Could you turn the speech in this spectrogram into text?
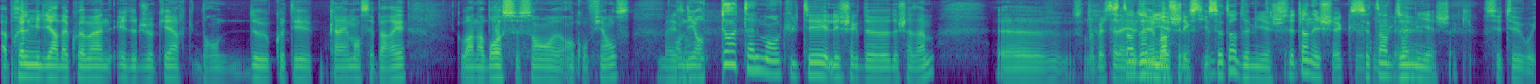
après le milliard d'Aquaman et de Joker, dans deux côtés carrément séparés, Warner Bros se sent euh, en confiance, Bah, en ont- ayant totalement occulté l'échec de, de Shazam. Euh, on appelle ça C'est la, un la mémoire demi-échec. sélective. C'est un demi-échec. C'est un échec. euh, C'est un demi-échec. C'était oui.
